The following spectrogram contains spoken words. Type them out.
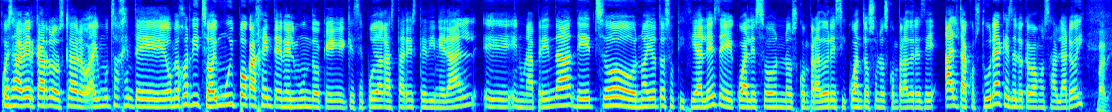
Pues a ver, Carlos, claro, hay mucha gente, o mejor dicho, hay muy poca gente en el mundo que, que se pueda gastar este dineral eh, en una prenda. De hecho, no hay datos oficiales de cuáles son los compradores y cuántos son los compradores de alta costura, que es de lo que vamos a hablar hoy. Vale.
